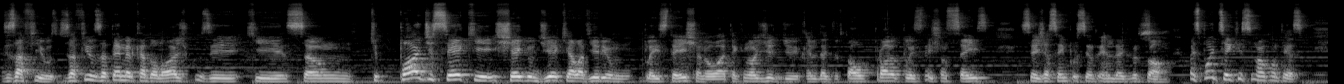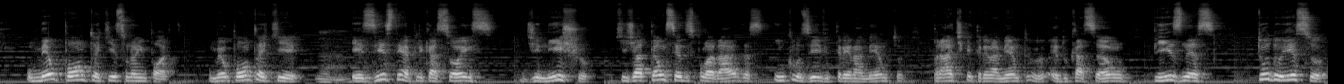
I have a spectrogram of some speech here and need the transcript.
desafios, desafios até mercadológicos e que são que pode ser que chegue um dia que ela vire um PlayStation ou a tecnologia de realidade virtual pro PlayStation 6 seja 100% realidade virtual. Sim. Mas pode ser que isso não aconteça. O meu ponto é que isso não importa. O meu ponto é que uhum. existem aplicações de nicho que já estão sendo exploradas, inclusive treinamento, prática e treinamento, educação, business, tudo isso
